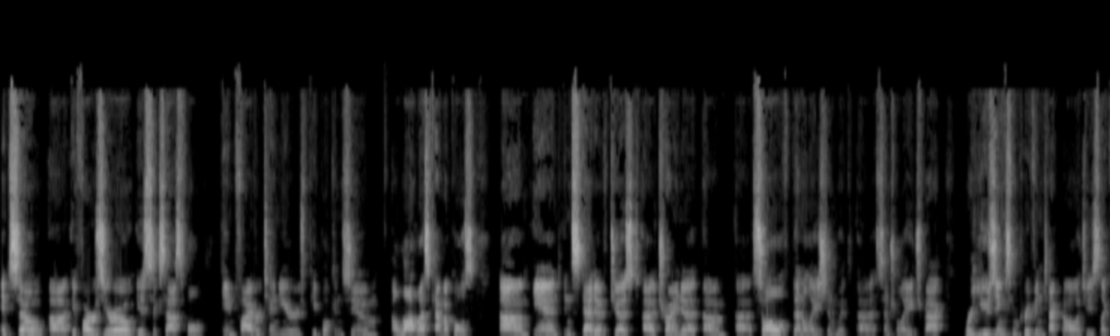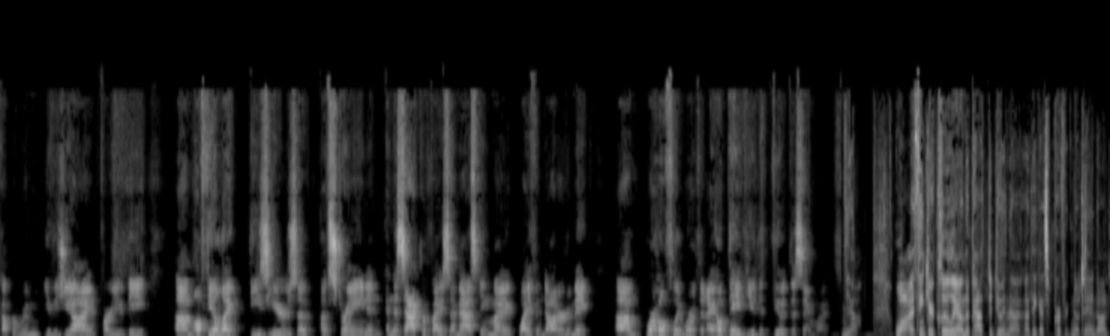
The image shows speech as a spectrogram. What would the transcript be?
And so, uh, if R zero is successful in five or 10 years, people consume a lot less chemicals. Um, and instead of just uh, trying to um, uh, solve ventilation with uh, central HVAC, we're using some proven technologies like upper room UVGI and far UV. Um, I'll feel like these years of, of strain and, and the sacrifice I'm asking my wife and daughter to make um, were hopefully worth it. I hope they view, the, view it the same way. Yeah. Well, I think you're clearly on the path to doing that. I think that's a perfect note to end on.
